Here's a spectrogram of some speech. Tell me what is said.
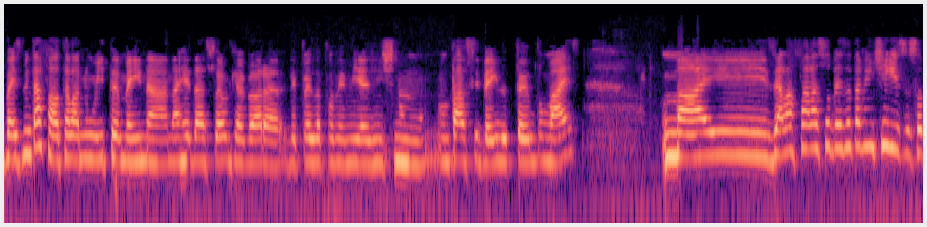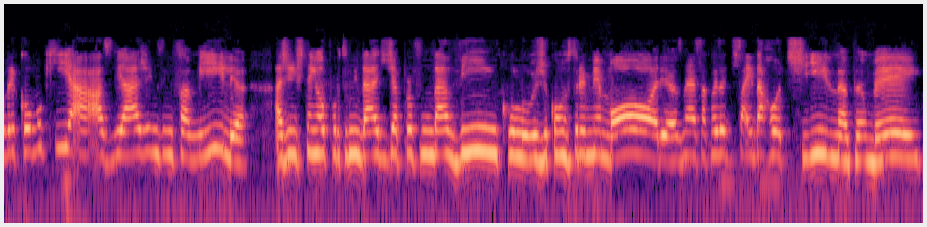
faz muita falta ela não ir também na, na redação, que agora, depois da pandemia, a gente não, não tá se vendo tanto mais. Mas ela fala sobre exatamente isso, sobre como que a- as viagens em família, a gente tem a oportunidade de aprofundar vínculos, de construir memórias, né? Essa coisa de sair da rotina também.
